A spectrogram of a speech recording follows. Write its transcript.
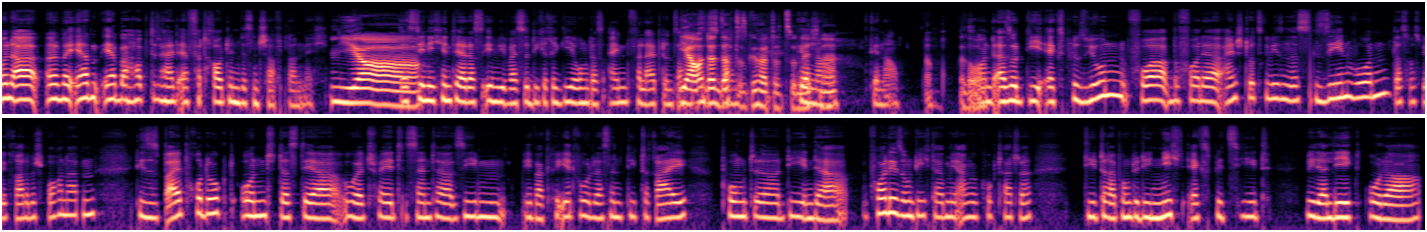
Und äh, aber er, er behauptet halt, er vertraut den Wissenschaftlern nicht. Ja. Dass die nicht hinterher das irgendwie, weißt du, die Regierung das einverleibt und sagt, ja, das und dann sagt, es gehört dazu genau, nicht, ne? Genau. Also, und also die Explosionen vor, bevor der Einsturz gewesen ist, gesehen wurden, das, was wir gerade besprochen hatten, dieses Beiprodukt und dass der World Trade Center 7 evakuiert wurde, das sind die drei Punkte, die in der Vorlesung, die ich da mir angeguckt hatte, die drei Punkte, die nicht explizit widerlegt oder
